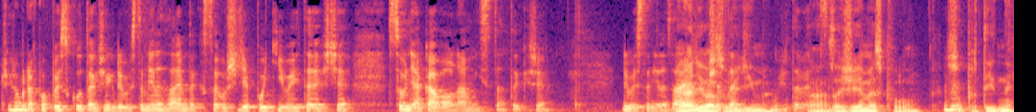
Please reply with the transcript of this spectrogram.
Všechno bude v popisku, takže kdybyste měli zájem, tak se určitě podívejte, ještě jsou nějaká volná místa, takže kdybyste měli zájem, Rádi vás můžete, uvidíme můžete a zažijeme spolu. Mm-hmm. Super týdny.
